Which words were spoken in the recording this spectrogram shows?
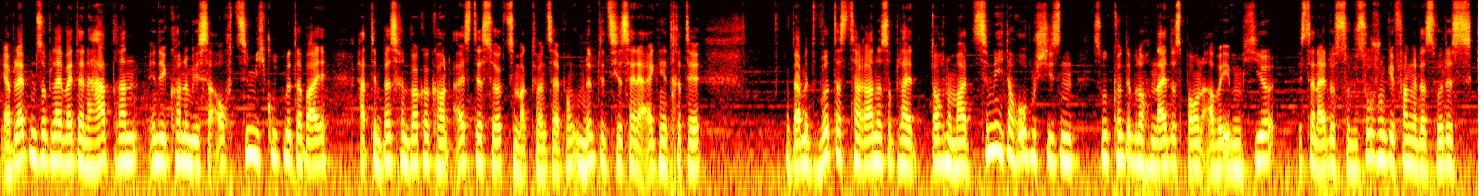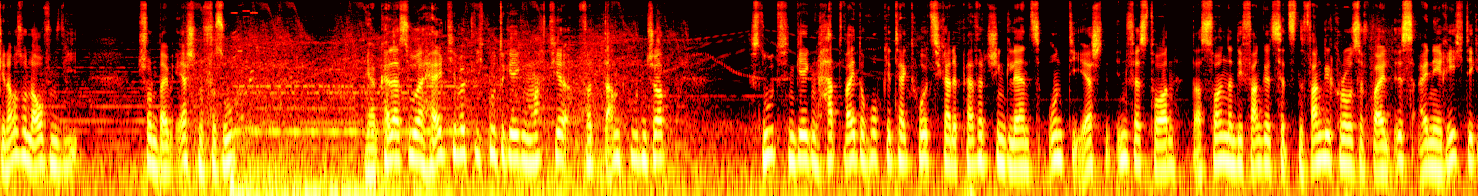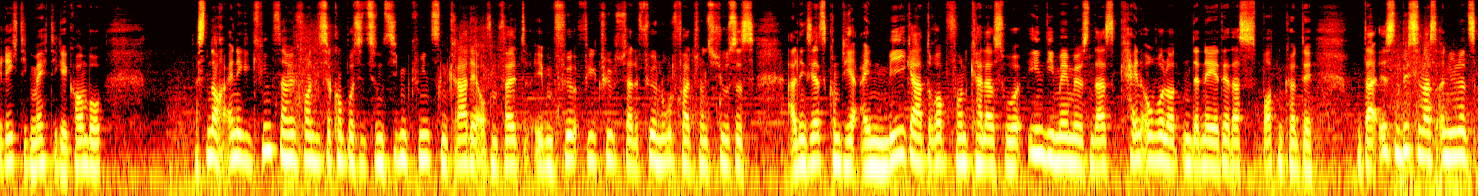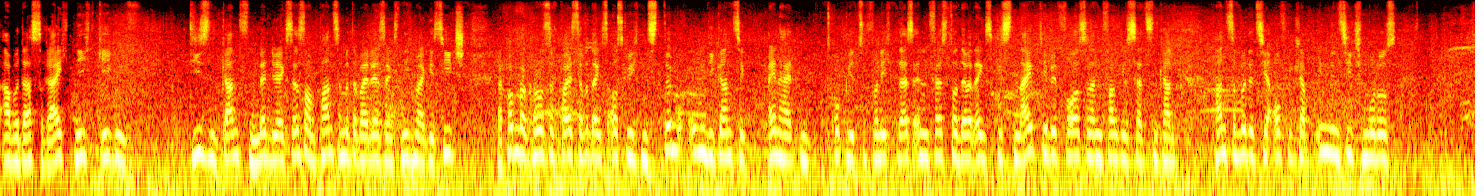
Er bleibt im Supply weiterhin hart dran. In der Economy ist er auch ziemlich gut mit dabei. Hat den besseren Worker-Count als der Cirque zum aktuellen Zeitpunkt und nimmt jetzt hier seine eigene dritte. Und damit wird das Tarano Supply doch nochmal ziemlich nach oben schießen. So könnte man noch einen Nidus bauen, aber eben hier ist der Nidus sowieso schon gefangen. Das würde es genauso laufen wie schon beim ersten Versuch. Ja, Kalasur hält hier wirklich gut dagegen, macht hier verdammt guten Job. Snoot hingegen hat weiter hochgetaggt, holt sich gerade Pathogen Glands und die ersten Infestoren. Das sollen dann die Fungals setzen. Fungal Corrosive Bile ist eine richtig, richtig mächtige Combo. Es sind auch einige Queens nach wie vor in dieser Komposition. Sieben Queens sind gerade auf dem Feld eben für viel Creeps, für Notfall-Transfuses. Allerdings jetzt kommt hier ein Mega-Drop von Kalasur in die Main und da ist kein Overlord in der Nähe, der das spotten könnte. Und da ist ein bisschen was an Units, aber das reicht nicht gegen diesen ganzen Medivacs. Da ist noch ein Panzer mit dabei, der ist eigentlich nicht mal gesiegt. Da kommt mal Corrosive Vice, da wird eigentlich ausgewichen Stim, um die ganze Einheitentruppe hier zu vernichten. Da ist ein Infestor, der wird eigentlich gesniped hier, bevor er seinen Funkel setzen kann. Panzer wird jetzt hier aufgeklappt in den Siege-Modus.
